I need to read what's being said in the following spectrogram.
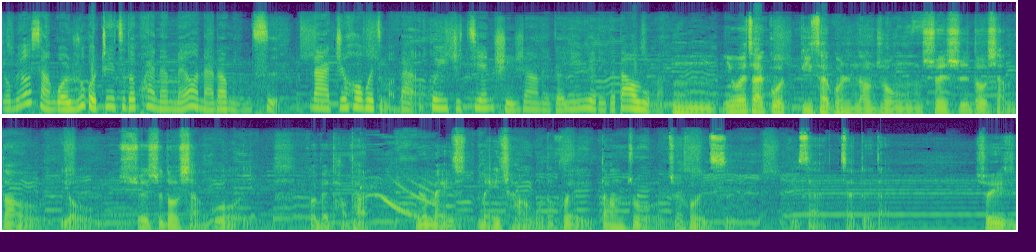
有没有想过，如果这次的快男没有拿到名次，那之后会怎么办？会一直坚持这样的一个音乐的一个道路吗？嗯，因为在过比赛过程当中，随时都想到有，随时都想过会被淘汰，因为每一每一场我都会当做最后一次比赛在对待。所以，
